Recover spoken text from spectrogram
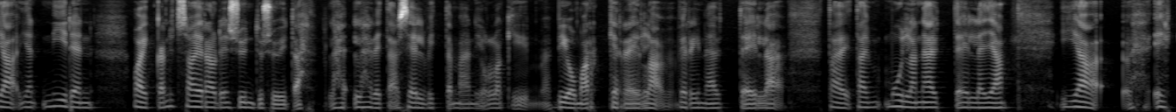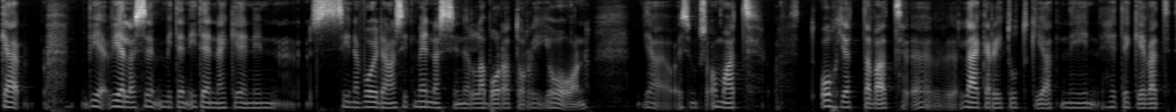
ja, ja niiden vaikka nyt sairauden syntysyitä lähdetään selvittämään jollakin biomarkkereilla, verinäytteillä tai, tai muilla näytteillä. Ja, ja ehkä vie, vielä se, miten itse näkee, niin siinä voidaan sitten mennä sinne laboratorioon. Ja esimerkiksi omat ohjattavat lääkäritutkijat, niin he tekevät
